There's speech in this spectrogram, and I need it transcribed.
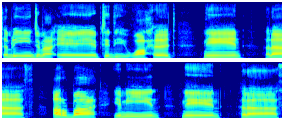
تمرين جماعة ابتدي. واحد اثنين ثلاث أربع يمين اثنين ثلاث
